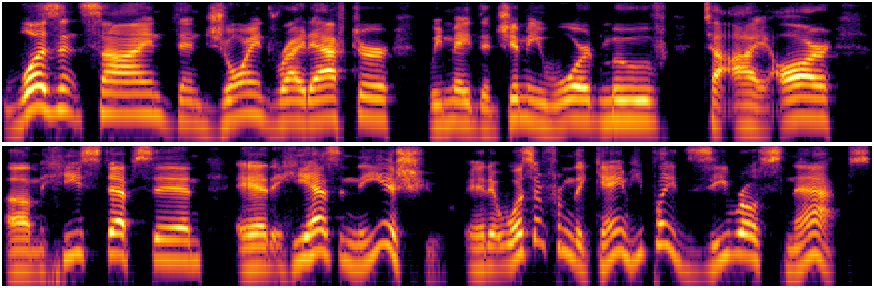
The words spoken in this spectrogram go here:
wasn't signed, then joined right after we made the Jimmy Ward move to IR. Um, he steps in and he has a knee issue, and it wasn't from the game. He played zero snaps,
